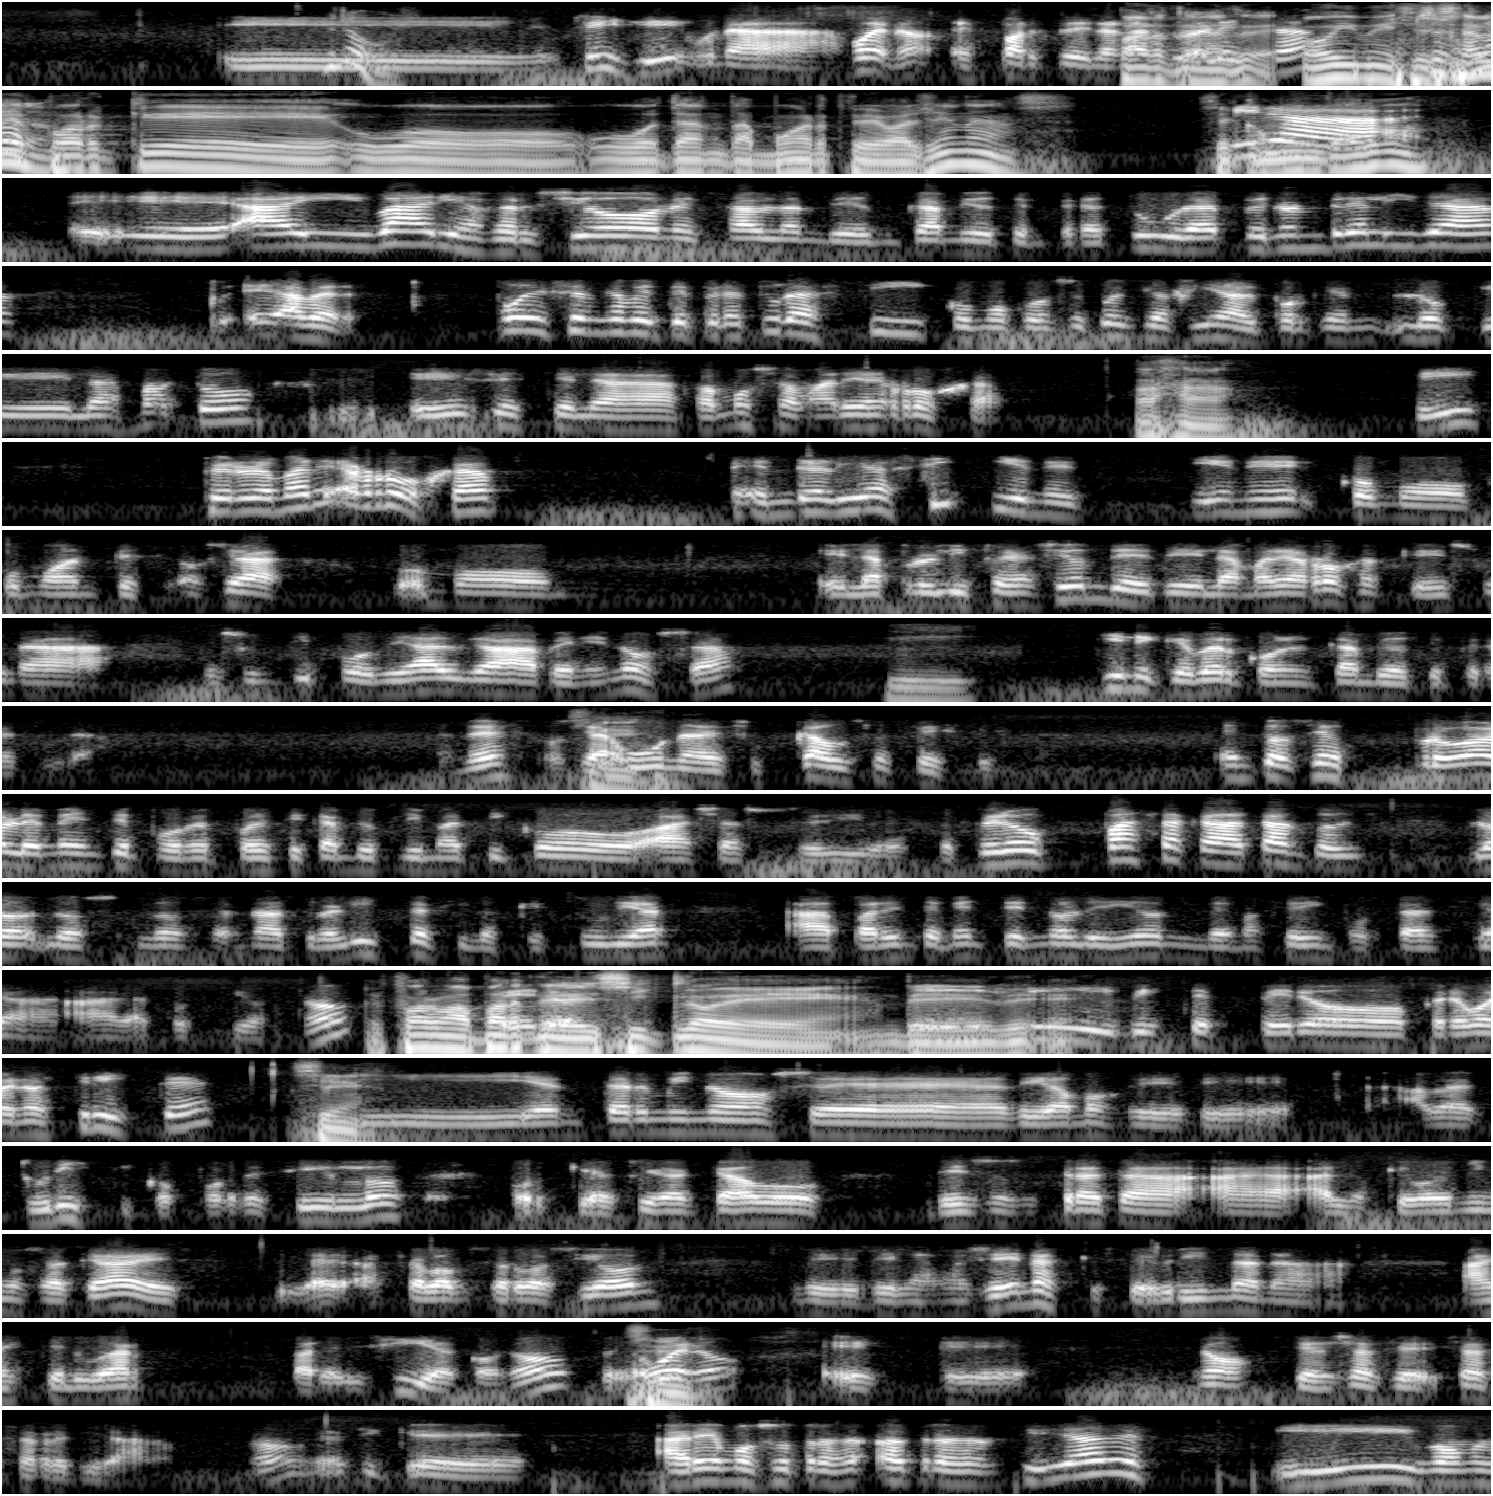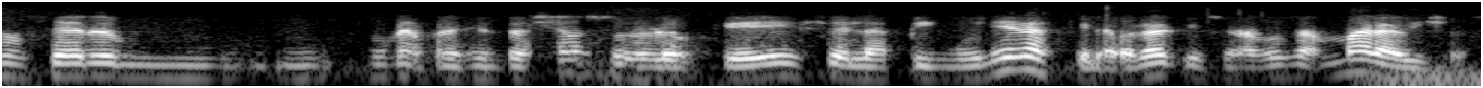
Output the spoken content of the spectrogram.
Y sí, sí, una, bueno, es parte de la Parte de- naturaleza. Hoy me ¿se sabe por qué hubo, hubo tanta muerte de ballenas? ¿Se Mira? Eh, hay varias versiones, hablan de un cambio de temperatura, pero en realidad, eh, a ver, puede ser cambio de temperatura sí como consecuencia final, porque lo que las mató es este la famosa marea roja, Ajá. ¿sí? Pero la marea roja en realidad sí tiene tiene como como antes, o sea, como eh, la proliferación de, de la marea roja que es una es un tipo de alga venenosa, Mm. tiene que ver con el cambio de temperatura. ¿Entendés? O sea, Sí. una de sus causas es esta. Entonces, probablemente por, por este cambio climático haya sucedido esto. Pero pasa cada tanto. Lo- Los, los naturalistas y los que estudian aparentemente no le dieron demasiada importancia a la cuestión, ¿no? Forma parte Pero- del ciclo de... de- sí, de- sí, viste, pero, pero bueno, es triste sí. y en términos, eh, digamos, de, de, a ver, turísticos, por decirlo, porque al fin y al cabo de eso se trata a, a los que venimos acá, es eh, hacer la observación de, de las ballenas que se brindan a, a este lugar paradisíaco, ¿no? Pero Sí. bueno, este, no, ya ya se, ya se retiraron, ¿no? Así que haremos otras, otras actividades y vamos a hacer una presentación sobre lo que es las pingüineras, que la verdad que es una cosa maravillosa,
